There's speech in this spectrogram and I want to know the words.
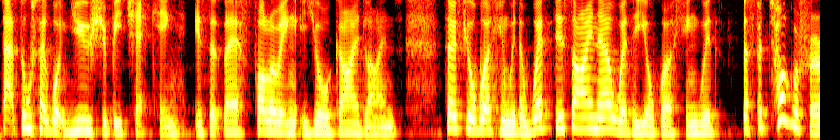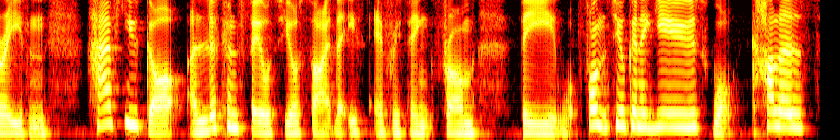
that's also what you should be checking is that they're following your guidelines. So if you're working with a web designer, whether you're working with a photographer even, have you got a look and feel to your site that is everything from the what fonts you're going to use, what colors,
